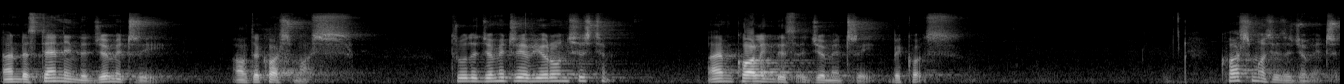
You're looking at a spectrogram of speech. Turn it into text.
understanding the geometry of the cosmos through the geometry of your own system. I'm calling this a geometry because cosmos is a geometry,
